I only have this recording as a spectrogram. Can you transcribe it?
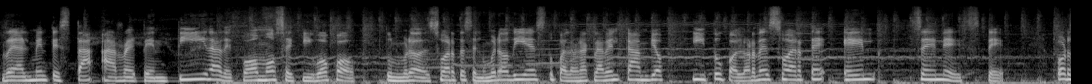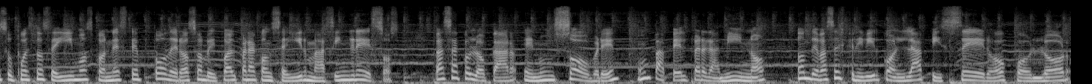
realmente está arrepentida de cómo se equivocó. Tu número de suerte es el número 10, tu palabra clave el cambio y tu color de suerte el celeste. Por supuesto, seguimos con este poderoso ritual para conseguir más ingresos. Vas a colocar en un sobre un papel pergamino donde vas a escribir con lapicero color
